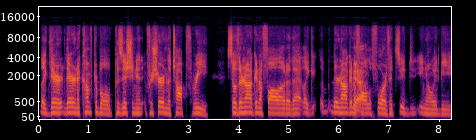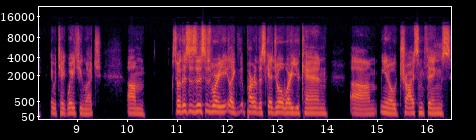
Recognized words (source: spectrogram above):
like they're they're in a comfortable position in, for sure in the top three. So they're not going to fall out of that. Like they're not going to Yeah. fall to fourth. It's it, you know it'd be it would take way too much. Um, so this is this is where you like the part of the schedule where you can, um, you know, try some things.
